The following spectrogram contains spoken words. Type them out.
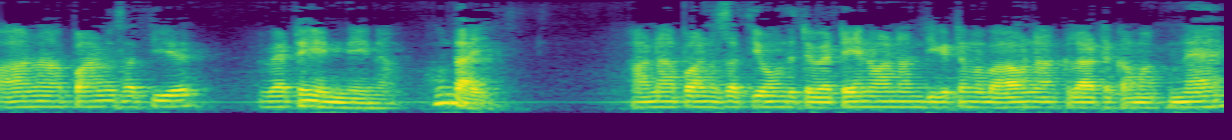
ආනාපාන සතිය වැටෙන්නේ නම් හොඳයි. ආනාපාන සතිය හොඳට වැටෙනවා නම් දිගටම භාවනා කළාට කමක් නැහැ.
